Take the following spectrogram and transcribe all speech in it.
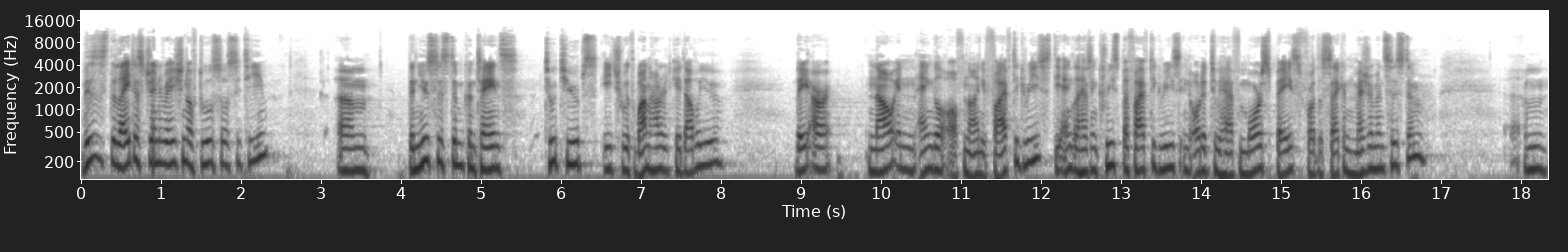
This is the latest generation of dual source CT. Um, the new system contains two tubes, each with 100 kW. They are now in an angle of 95 degrees. The angle has increased by 5 degrees in order to have more space for the second measurement system. Um,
